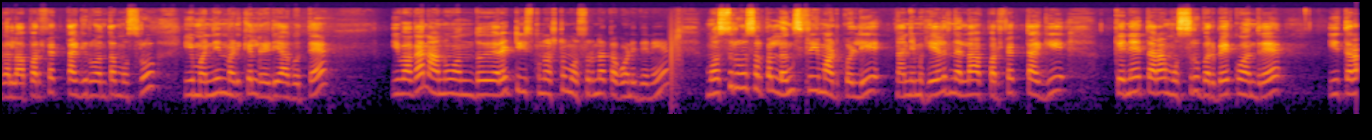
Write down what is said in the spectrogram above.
ಆಗಲ್ಲ, ಪರ್ಫೆಕ್ಟ್ ಆಗಿರುವಂಥ ಮೊಸರು ಈ ಮಣ್ಣಿನ ಮಡಿಕೆಯಲ್ಲಿ ರೆಡಿ ಆಗುತ್ತೆ. ಇವಾಗ ನಾನು ಒಂದು ಎರಡು ಟೀ ಸ್ಪೂನಷ್ಟು ಮೊಸರನ್ನ ತೊಗೊಂಡಿದ್ದೀನಿ. ಮೊಸರು ಸ್ವಲ್ಪ ಲಂಗ್ಸ್ ಫ್ರೀ ಮಾಡ್ಕೊಳ್ಳಿ. ನಾನು ನಿಮ್ಗೆ ಹೇಳಿದ್ನೆಲ್ಲ ಪರ್ಫೆಕ್ಟಾಗಿ ಕೆನೆ ಥರ ಮೊಸರು ಬರಬೇಕು ಅಂದರೆ ಈ ಥರ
